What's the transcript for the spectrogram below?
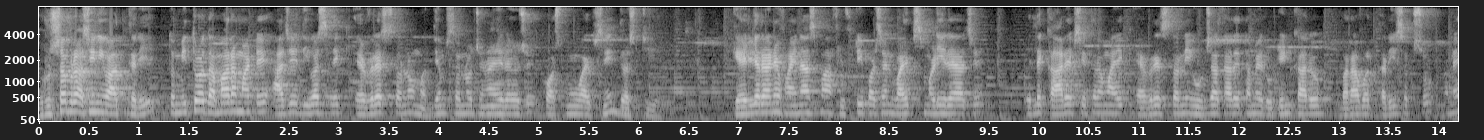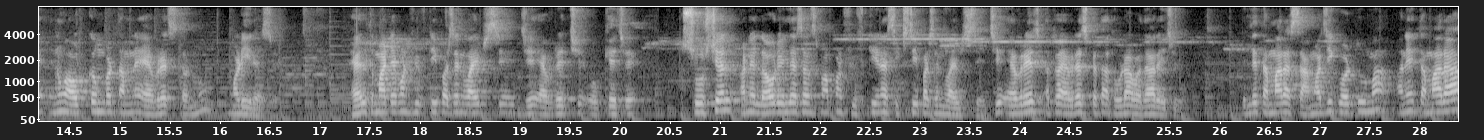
વૃષભ રાશિની વાત કરીએ, તો મિત્રો તમારા માટે આજે દિવસ એક એવરેજ સ્તરનો, મધ્યમ સ્તરનો જણાઈ રહ્યો છે કોસ્મો વાઇબ્સની દ્રષ્ટિએ. કેરિયર અને ફાઇનાન્સમાં ફિફ્ટી પર્સન્ટ વાઇબ્સ મળી રહ્યા છે, એટલે કાર્યક્ષેત્રમાં એક એવરેજ સ્તરની ઊર્જા સાથે તમે રૂટીન કાર્યો બરાબર કરી શકશો અને એનું આઉટકમ પણ તમને એવરેજ સ્તરનું મળી રહેશે. હેલ્થ માટે પણ ફિફ્ટી પર્સન્ટ વાઇબ્સ છે, જે એવરેજ છે ઓકે છે. સોશિયલ અને લવ રિલેશન્સમાં પણ ફિફ્ટી અને સિક્સટી પર્સન્ટ વાઇબ્સ છે, જે એવરેજ અથવા એવરેજ કરતાં થોડા વધારે છે. એટલે તમારા સામાજિક વર્તુળમાં અને તમારા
